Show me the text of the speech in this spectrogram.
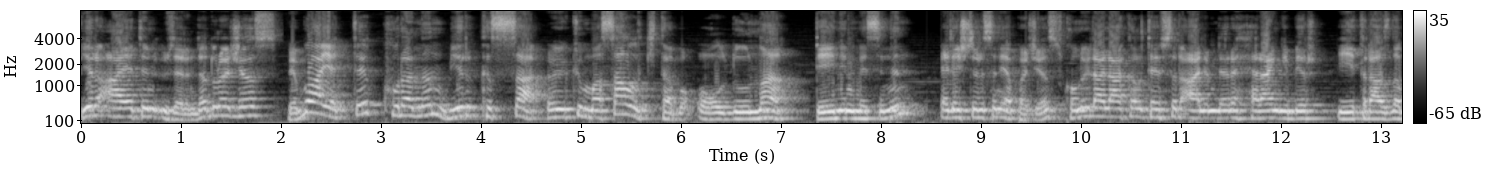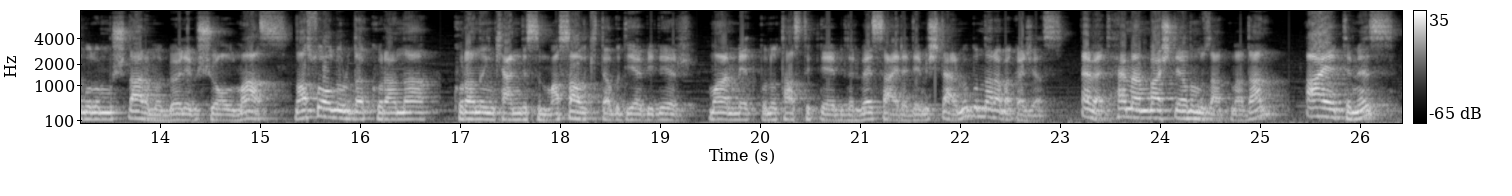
bir ayetin üzerinde duracağız ve bu ayette Kur'an'ın bir kıssa, öykü, masal kitabı olduğuna değinilmesinin eleştirisini yapacağız. Konuyla alakalı tefsir alimleri herhangi bir itirazda bulunmuşlar mı? Böyle bir şey olmaz. Nasıl olur da Kur'an'a Kur'an'ın kendisi masal kitabı diyebilir, Muhammed bunu tasdikleyebilir vesaire demişler mi? Bunlara bakacağız. Evet hemen başlayalım uzatmadan. Ayetimiz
